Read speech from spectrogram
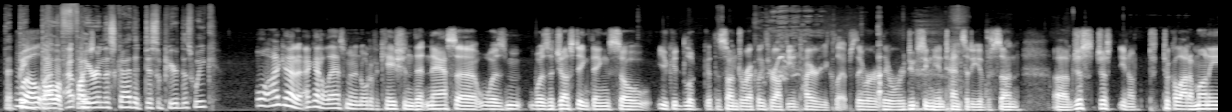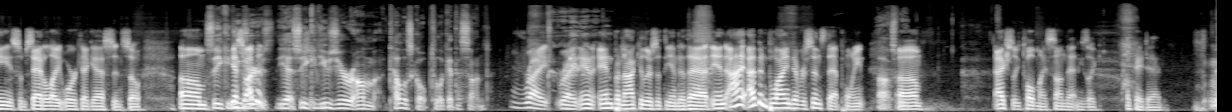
that big Well, ball of I- I fire was- in the sky that disappeared this week? Well, I got a, I got a last minute notification that NASA was was adjusting things so you could look at the sun directly throughout the entire eclipse. They were they were reducing the intensity of the sun. Um, just just you know t- took a lot of money, some satellite work, I guess, and so. Um, So you could yeah, use so your been- yeah, so you could use your um telescope to look at the sun. Right, right, and and binoculars at the end of that. And I I've been blind ever since that point. Oh, sweet. Um, I actually told my son that, and he's like, "Okay, Dad."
